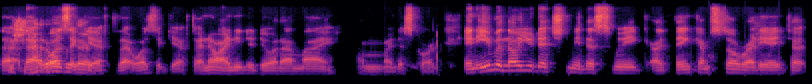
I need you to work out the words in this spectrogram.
that that was a there. gift. That was a gift. I know I need to do it on my on my Discord. And even though you ditched me this week, I think I'm still ready to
